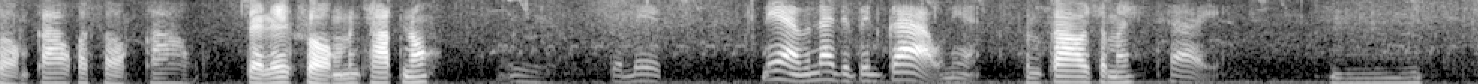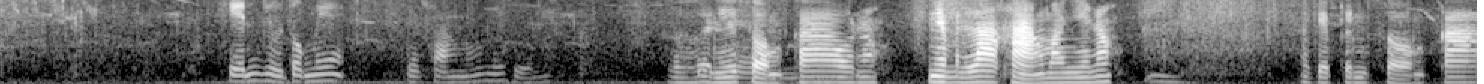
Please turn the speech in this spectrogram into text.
สองเก้าก็สองเก้าแต่เลขสองมันชัดเนาะเออแต่เลขเนี่ยมันน่าจะเป็นเก้าเนี่ย เป็นเก้าใช่ไหมใช่ อืมเห็นอยู่ตรงนี้แต่ฝั่งนู้นไม่เห็น เอออันนี้สองเก้าเนาะเนี่ยมันลากหางมาอย่างงี้เนาะอืม น่าจะเป็นสองเก้า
